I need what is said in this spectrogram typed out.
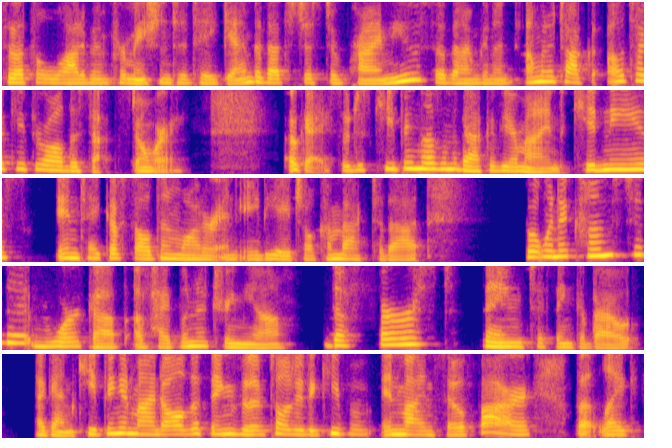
So that's a lot of information to take in, but that's just to prime you so that I'm going to I'm going to talk I'll talk you through all the steps, don't worry. Okay, so just keeping those in the back of your mind. Kidneys, intake of salt and water and ADH, I'll come back to that. But when it comes to the workup of hyponatremia, the first thing to think about, again, keeping in mind all the things that I've told you to keep in mind so far, but like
